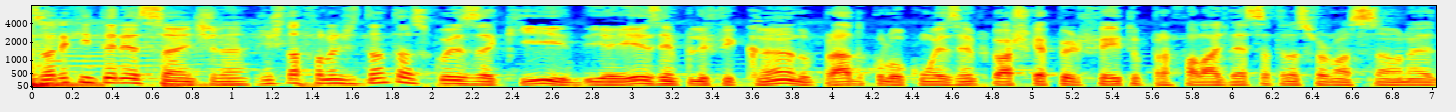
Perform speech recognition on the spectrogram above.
Mas olha que interessante, né? A gente tá falando de tantas coisas aqui, e aí exemplificando, o Prado colocou um exemplo que eu acho que é perfeito para falar dessa transformação, né?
